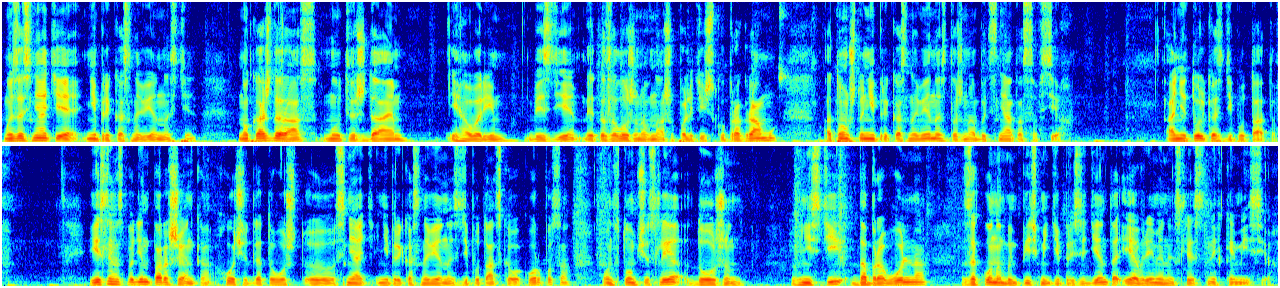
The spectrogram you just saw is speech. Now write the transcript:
Мы за снятие неприкосновенности. Но каждый раз мы утверждаем и говорим везде, это заложено в нашу политическую программу, о том, что неприкосновенность должна быть снята со всех а не только с депутатов. Если господин Порошенко хочет для того, чтобы э, снять неприкосновенность депутатского корпуса, он в том числе должен внести добровольно закон об импичменте президента и о временных следственных комиссиях.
